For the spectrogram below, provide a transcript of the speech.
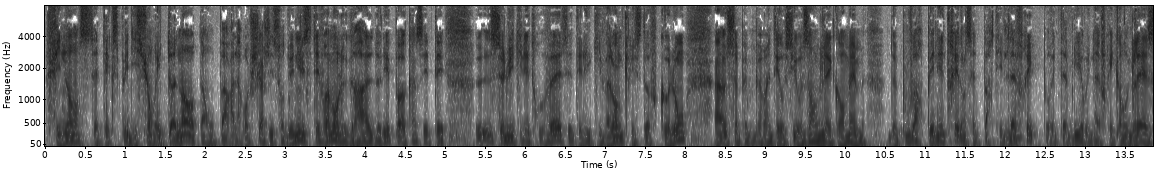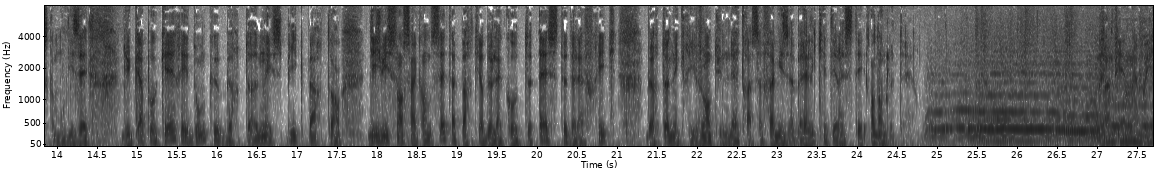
finance cette expédition étonnante, hein. on part à la recherche des sources du Nil, c'était vraiment le Graal de l'époque, hein. c'était euh, celui qui les trouvait, c'était l'équivalent de Christophe Colomb, hein. ça permettait aussi aux Anglais quand même de pouvoir pénétrer dans cette partie de l'Afrique pour établir une Afrique anglaise, comme on disait du Cap au Caire et donc Burton et Speke partent en 1857 à partir de la côte est de l'Afrique, Burton écrivant une lettre à sa femme Isabelle qui était restée en Angleterre. 21 avril.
